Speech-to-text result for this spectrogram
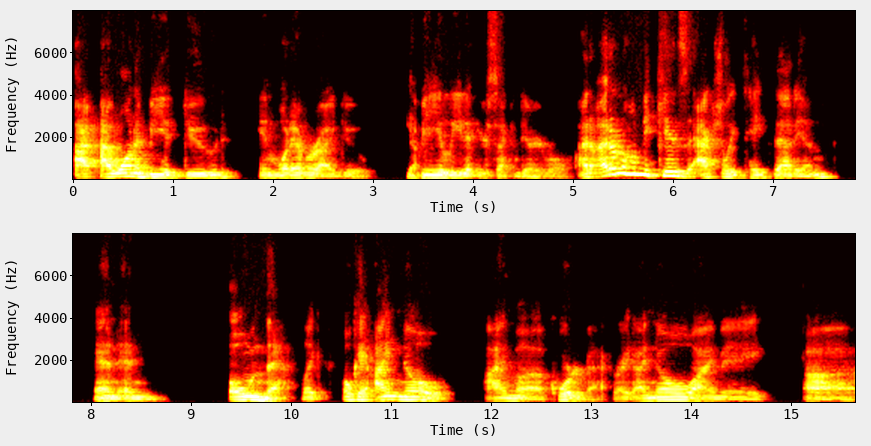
I, I want to be a dude in whatever I do. Yeah. Be elite at your secondary role. I, I don't know how many kids actually take that in and and own that. Like, okay, I know I'm a quarterback, right? I know I'm a uh,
